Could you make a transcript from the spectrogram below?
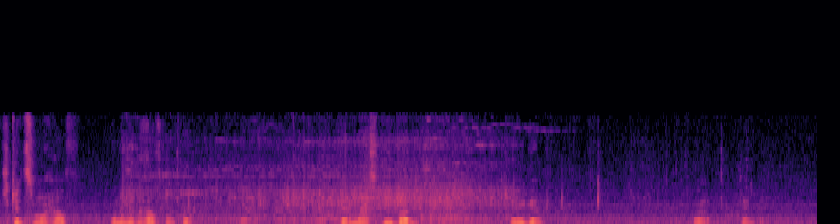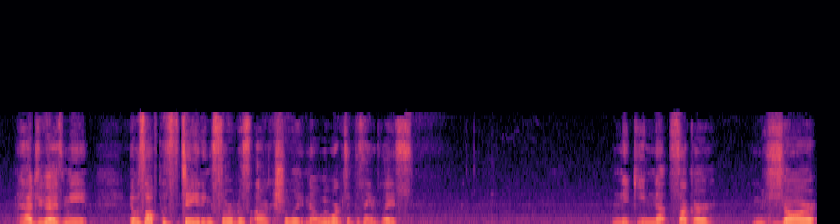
Just get some more health. Let me get the health real quick. Got a mass B button. There you go. Right. Can't. How'd you guys meet? It was off this dating service, actually. No, we worked at the same place. Nikki Nutsucker. Nikki Char.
